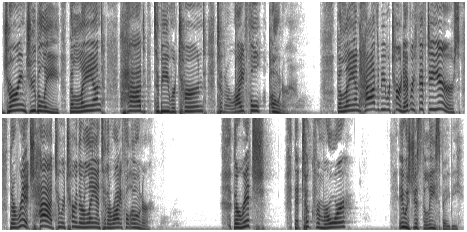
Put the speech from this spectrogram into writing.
During Jubilee, the land had to be returned to the rightful owner. The land had to be returned every 50 years. The rich had to return their land to the rightful owner. The rich that took from Roar, it was just the lease, baby,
